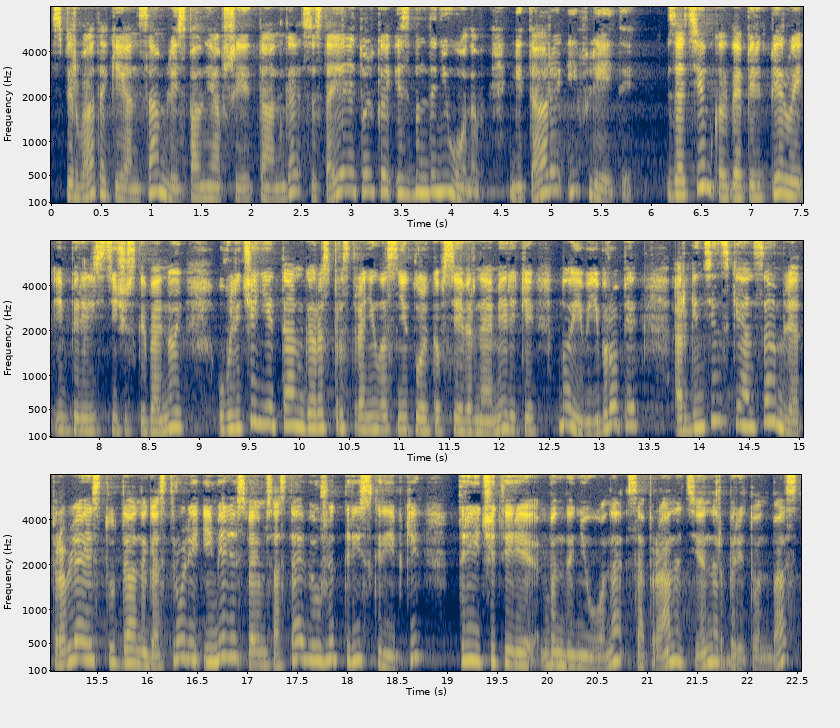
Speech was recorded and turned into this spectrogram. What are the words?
Сперва такие ансамбли, исполнявшие танго, состояли только из бандонеонов, гитары и флейты. Затем, когда перед Первой империалистической войной увлечение танго распространилось не только в Северной Америке, но и в Европе, аргентинские ансамбли, отправляясь туда на гастроли, имели в своем составе уже три скрипки, три-четыре бандонеона, сопрано, тенор, баритон, бас,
